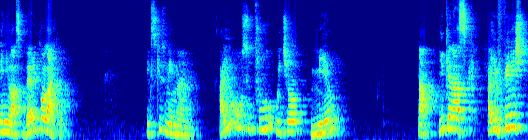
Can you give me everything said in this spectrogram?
and you ask very politely, Excuse me, ma'am, are you also through with your meal? Now, you can ask, Are you finished?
